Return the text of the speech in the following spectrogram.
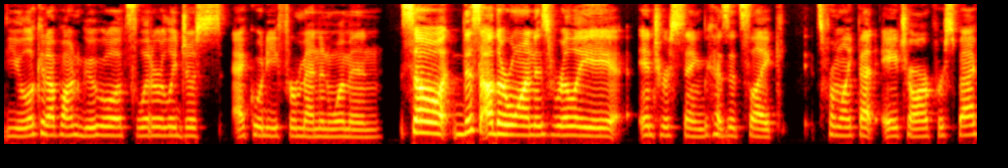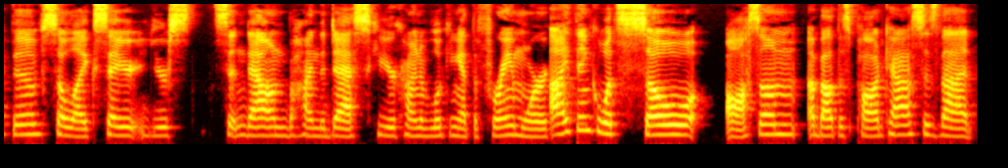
you look it up on Google, it's literally just equity for men and women. So this other one is really interesting because it's like it's from like that HR perspective. So like say you're, you're sitting down behind the desk, you're kind of looking at the framework. I think what's so awesome about this podcast is that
